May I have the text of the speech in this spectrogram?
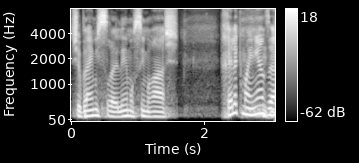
שבהם ישראלים עושים רעש. חלק מהעניין זה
